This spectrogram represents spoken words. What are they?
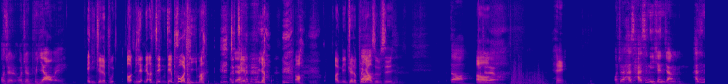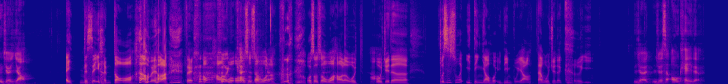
我觉得我觉得不要哎、哎，你觉得不？哦，你你要直接你直接破题吗？就直接不要？哦哦，你觉得不要是不是？对啊，我觉哦得、嘿，我觉得还是还是你先讲，还是你觉得要？哎，你的声音很抖哦，没有啦。对，好好，我我说说我了，我说说我好了，我我觉得不是说一定要或一定不要，但我觉得可以。你觉得你觉得是 OK 的？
